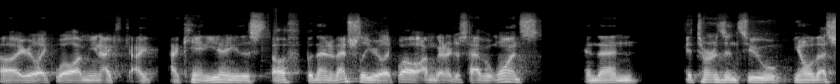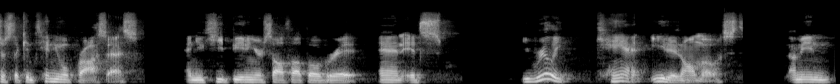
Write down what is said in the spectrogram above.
uh, you're like, well, I mean, I, I, I can't eat any of this stuff. But then eventually you're like, well, I'm going to just have it once. And then it turns into, you know, that's just a continual process and you keep beating yourself up over it. And it's, you really can't eat it almost. I mean,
